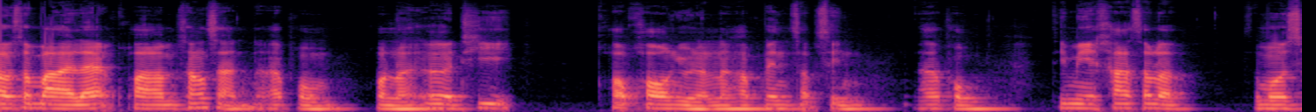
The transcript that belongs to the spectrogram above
ความสบายและความสร้างสรรค์นะครับ ผมของนอยเออร์ที่ครอบครองอยู่นั้นนะครับ เป็นทรัพย์สินนะครับผมที่มีค่าสำหรับสโมส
